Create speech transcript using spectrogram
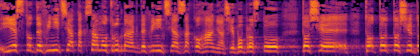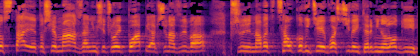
jest to definicja tak samo trudna jak definicja zakochania się. Po prostu to się, to, to, to się dostaje, to się ma, zanim się człowiek połapie, jak się nazywa, przy nawet całkowicie właściwej terminologii,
